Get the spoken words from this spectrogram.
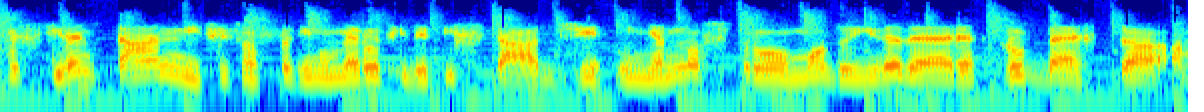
questi vent'anni ci sono stati numerosi depistaggi, quindi a nostro modo di vedere Roberta ha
